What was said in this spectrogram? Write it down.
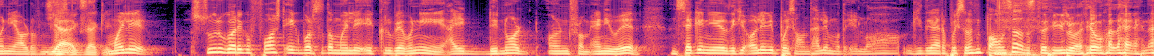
money out of exactly. मैले सुरु गरेको फर्स्ट एक वर्ष त मैले एक रुपियाँ पनि I did not earn from anywhere अनि सेकेन्ड इयरदेखि अलिअलि पैसा आउनु थाल्यो म त ए ल गीत गाएर पैसा पनि पाउँछ जस्तो फिल भयो मलाई होइन?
